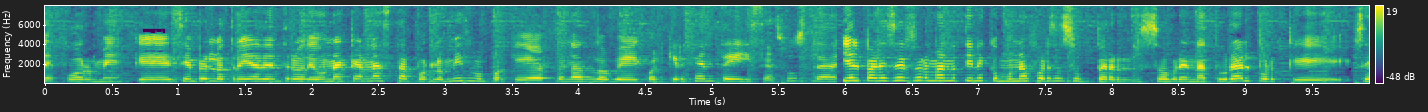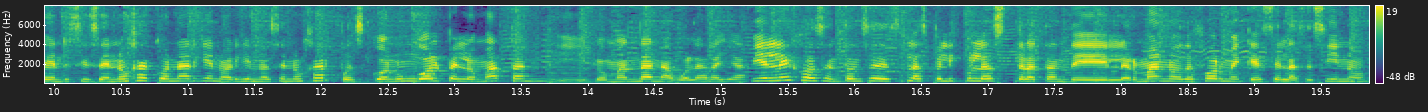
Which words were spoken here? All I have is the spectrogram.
deforme, que siempre lo traía dentro de una canasta por lo mismo, porque apenas lo ve cualquier gente y se asusta. Y al parecer su hermano tiene como una fuerza súper sobrenatural porque si se enoja con alguien o alguien lo hace enojar, pues con un golpe lo matan y lo mandan a volar allá bien lejos. Entonces las películas tratan del hermano deforme que es el asesino.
